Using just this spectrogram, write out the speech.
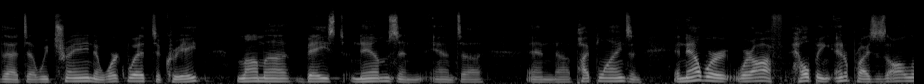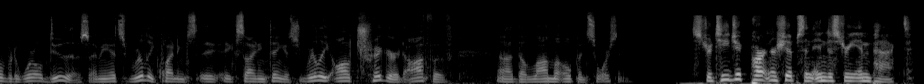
that uh, we've trained and worked with to create Llama based NIMs and, and, uh, and uh, pipelines. And, and now we're, we're off helping enterprises all over the world do this. I mean, it's really quite an ex- exciting thing. It's really all triggered off of uh, the Llama open sourcing. Strategic partnerships and industry impact.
